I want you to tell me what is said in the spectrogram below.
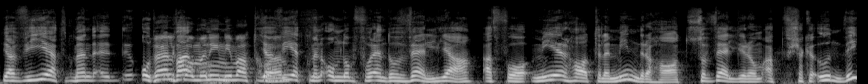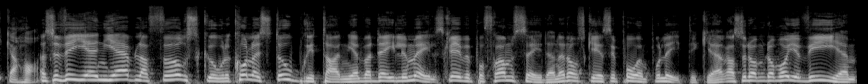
Jag vet, men... eh, och- Välkommen va- in i matchen. Jag vet, men om de får ändå välja att få mer hat eller mindre hat så väljer de att försöka undvika hat. Alltså vi är en jävla förskola. Kolla i Storbritannien vad Daily Mail skriver på framsidan när de ska ge sig på en politiker. Alltså de, de har ju VM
